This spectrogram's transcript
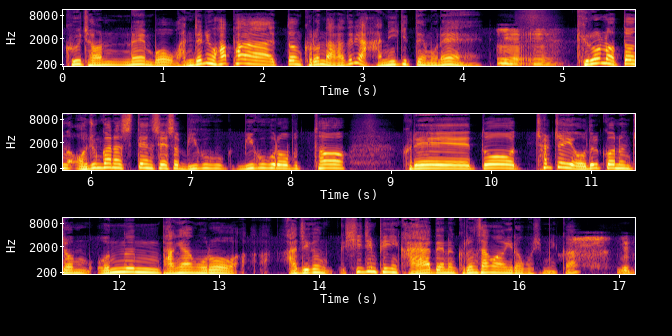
그 전에 뭐 완전히 화파했던 그런 나라들이 아니기 때문에 예, 예. 그런 어떤 어중간한 스탠스에서 미국 미국으로부터 그래도 철저히 얻을 거는 좀 얻는 방향으로 아직은 시진핑이 가야 되는 그런 상황이라고 보십니까? 근데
